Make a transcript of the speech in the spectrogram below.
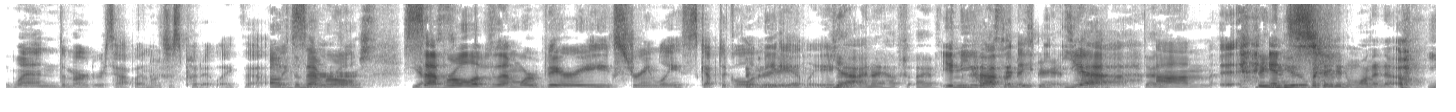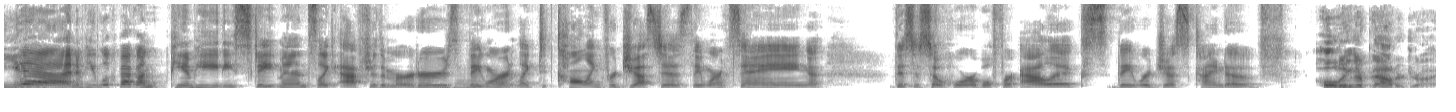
when the murders happened. Let's just put it like that. Of like the several murders. Yes. several of them were very extremely skeptical Agreed. immediately. Yeah, and I have I have And you had have the same uh, experience. Yeah. that um they knew, but they didn't want to know. yeah, and if you look back on PMPED's statements, like after the murders, Mhm. they weren't like calling for justice. They weren't saying this is so horrible for Alex. They were just kind of Holding their powder dry.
